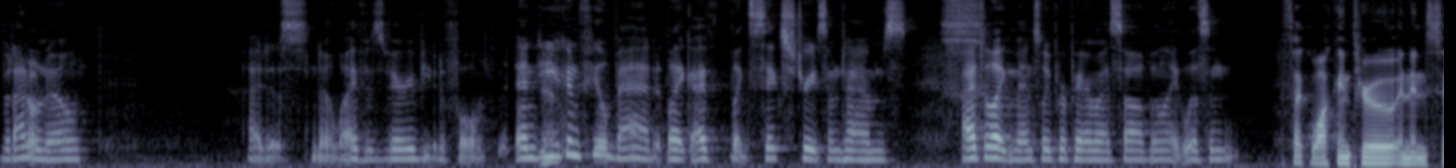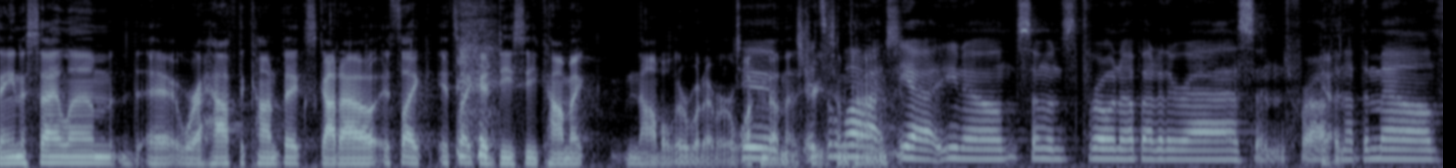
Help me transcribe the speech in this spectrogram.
but I don't know. I just know life is very beautiful. And Yeah. you can feel bad. Like I like Sixth Street sometimes I have to like mentally prepare myself and like listen It's like walking through an insane asylum uh, where half the convicts got out. It's like it's like a DC comic novel or whatever. walking down that street it's a sometimes. lot. Yeah, you know, someone's throwing up out of their ass and frothing at the mouth.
